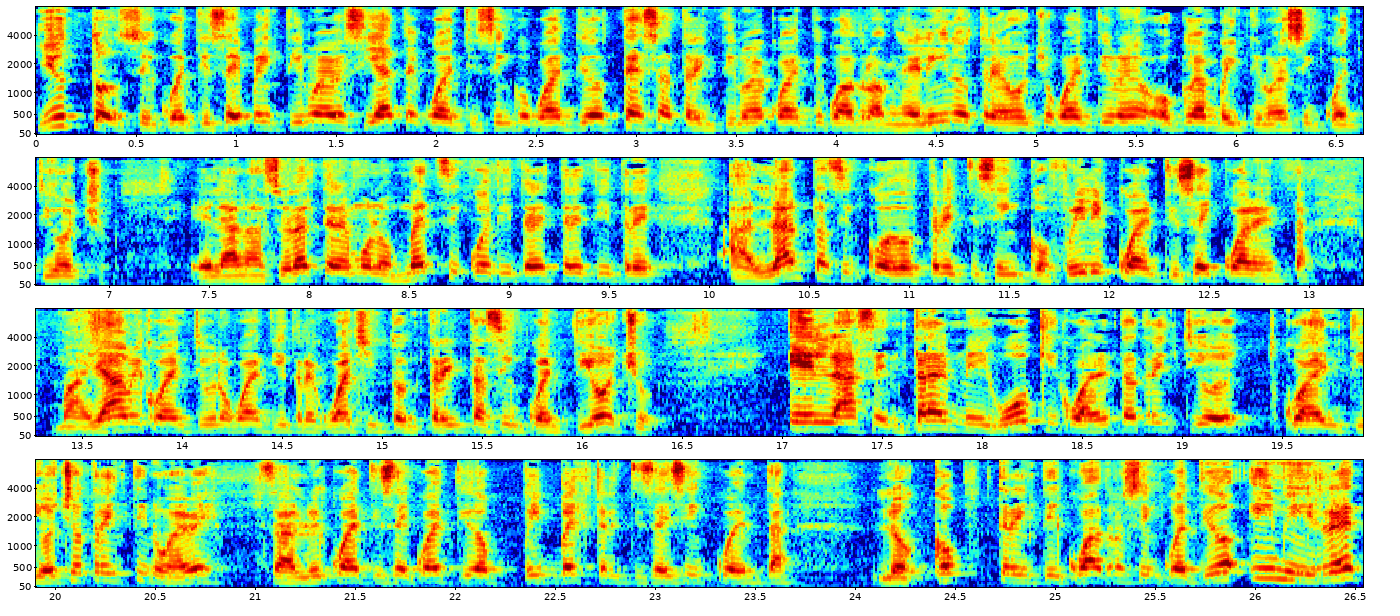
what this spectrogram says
Houston 56-29, Seattle 45-42, Texas 39-44, Angelinos 38-49, Oakland 29-58. En la nacional tenemos los Mets 53-33, Atlanta 52-35, Phillies 46-40, Miami 41-43, Washington 30-58. En la central, Milwaukee 48-39, San Luis 46-42, Pittsburgh 36-50, los Cops 34-52 y mi red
